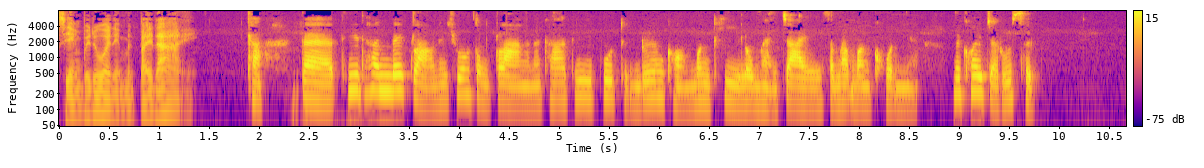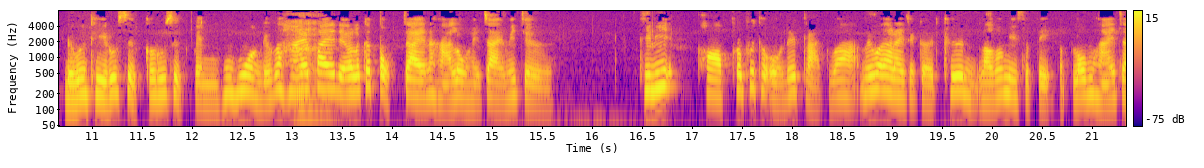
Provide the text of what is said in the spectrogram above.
เสียงไปด้วยเนี่ยมันไปได้ ค่ะ แต่ที่ท่านได้กล่าวในช่วงตรงกลางนะคะ ที่พูดถึงเรื่องของบางทีลมหายใจสำหรับบางคนเนี่ย ไม่ค่อยจะรู้สึก หรือบางทีรู้สึกก็รู้สึกเป็นห่วงๆเดี๋ยวก็หายไปเดี๋ยวแล้วก็ตกใจนะหาลมหายใจไม่เจอ ทีนี้พอพระพุทธองค์ได้ตรัสว่า ไม่ว่าอะไรจะเกิดขึ้น เราต้องมีสติกับลมหายใจ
